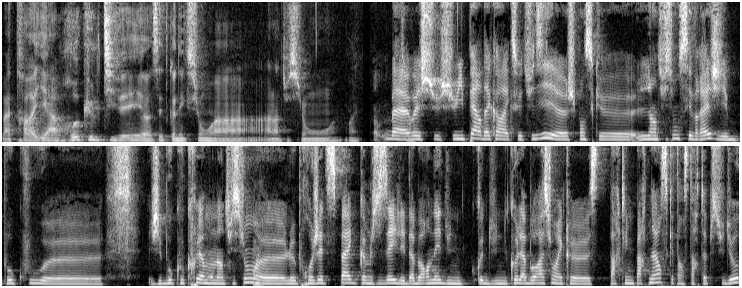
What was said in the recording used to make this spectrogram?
bah, travailler à recultiver euh, cette connexion à, l'intuition. bah ouais, je, suis hyper d'accord avec ce que tu dis. Je pense que l'intuition, c'est vrai, j'y ai beaucoup j'ai beaucoup cru à mon intuition. Euh, le projet de Spag, comme je disais, il est d'abord né d'une d'une collaboration avec le Sparkling Partners, qui est un startup studio,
